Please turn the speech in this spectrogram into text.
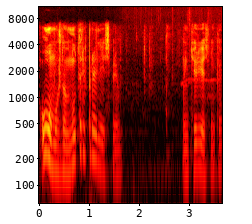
О, можно внутрь пролезть прям. Интересненько.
